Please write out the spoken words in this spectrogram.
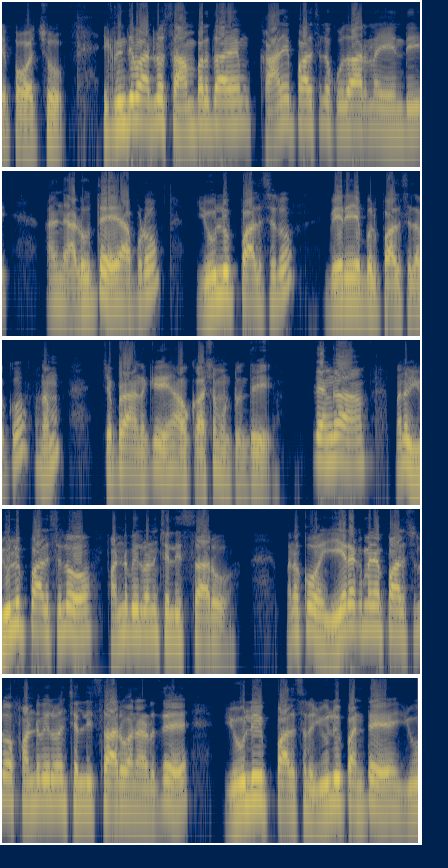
చెప్పవచ్చు. ఈ క్రింది వాటిలో సాంప్రదాయం కాని పాలసీలకు ఉదాహరణ ఏంది అని అడిగితే అప్పుడు యూలిప్ పాలసీలు వేరియబుల్ పాలసీలకు మనం చెప్పడానికి అవకాశం ఉంటుంది. విధంగా మనం యూలిప్ పాలసీలో ఫండ్ విలువను చెల్లిస్తారు. మనకు ఏ రకమైన పాలసీలో ఫండ్ విలువను చెల్లిస్తారు అని అడిగితే యూలిప్ పాలసీలు యూలిప్ అంటే యూ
